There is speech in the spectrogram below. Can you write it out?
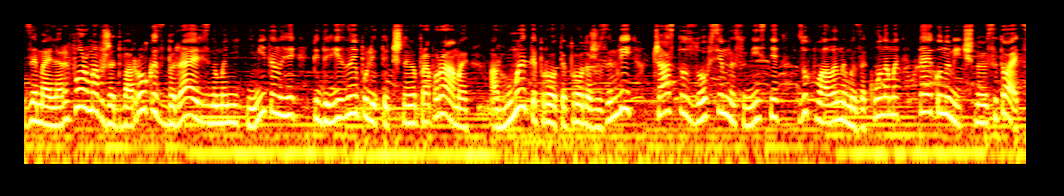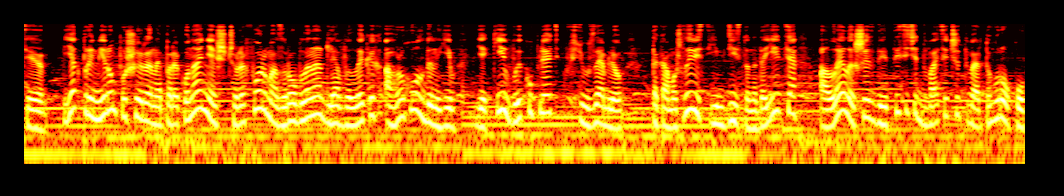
Земельна реформа вже два роки збирає різноманітні мітинги під різними політичними прапорами. Аргументи проти продажу землі часто зовсім несумісні з ухваленими законами та економічною ситуацією. Як приміром, поширене переконання, що реформа зроблена для великих агрохолдингів, які викуплять всю землю. Така можливість їм дійсно надається, але лише з 2024 року.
